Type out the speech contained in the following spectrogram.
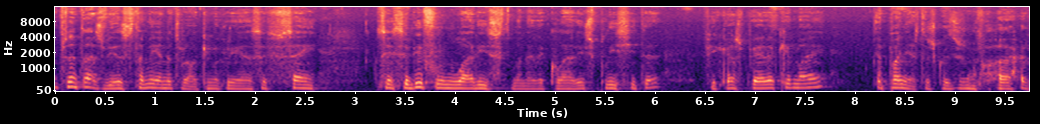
E, portanto, às vezes também é natural que uma criança, sem, sem saber formular isso de maneira clara e explícita, fique à espera que a mãe apanha estas coisas no ar,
